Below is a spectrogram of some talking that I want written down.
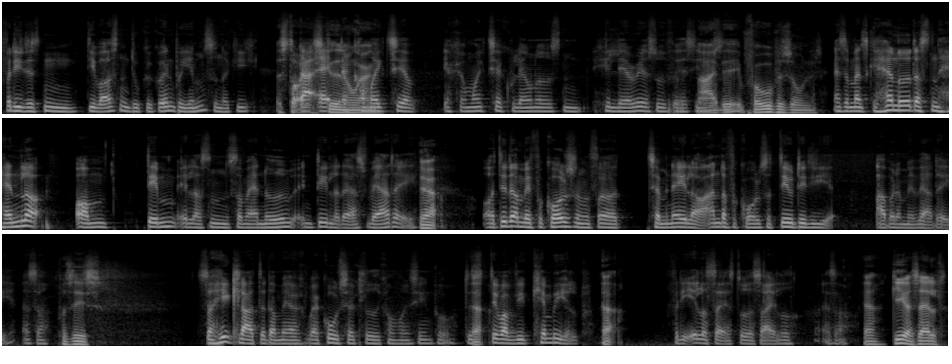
Fordi det er sådan, de var også sådan, du kan gå ind på hjemmesiden og kigge. Der står der, ikke skide der kommer gange. ikke til at, jeg kommer ikke til at kunne lave noget sådan hilarious ud for jeres Nej, det er for upersonligt. Altså man skal have noget, der sådan handler om dem, eller sådan, som er noget, en del af deres hverdag. Ja. Og det der med forkortelserne for terminaler og andre forkortelser, det er jo det, de arbejder med hver dag. Altså, Præcis. Så helt klart det der med at være god til at klæde konferencen på, det, Ja. det var vi kæmpe hjælp. Ja. Fordi ellers er jeg stået og sejlet. Altså, Ja. Giv os alt.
